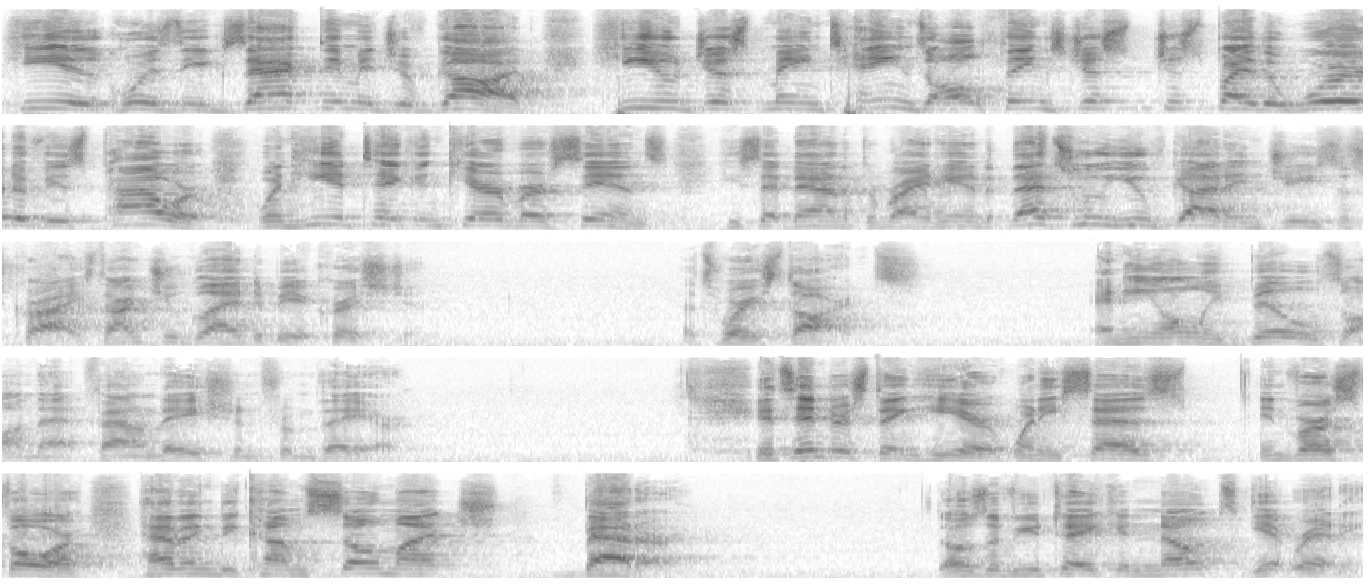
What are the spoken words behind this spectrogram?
he is, who is the exact image of God, he who just maintains all things just, just by the word of his power. When he had taken care of our sins, he sat down at the right hand. That's who you've got in Jesus Christ. Aren't you glad to be a Christian? That's where he starts. And he only builds on that foundation from there. It's interesting here when he says in verse 4, having become so much better. Those of you taking notes, get ready.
